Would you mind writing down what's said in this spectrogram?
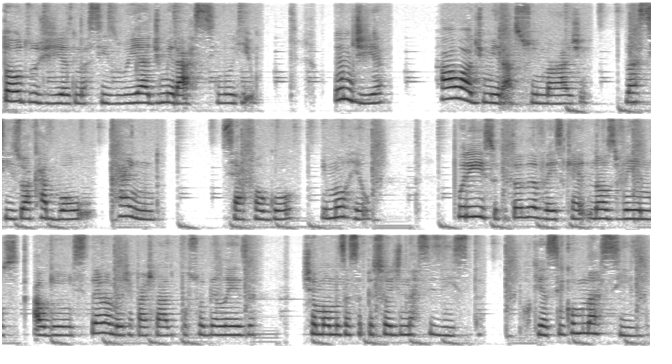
Todos os dias Narciso ia admirar-se no rio. Um dia, ao admirar sua imagem, Narciso acabou caindo, se afogou e morreu. Por isso que toda vez que nós vemos alguém extremamente apaixonado por sua beleza, chamamos essa pessoa de narcisista, porque assim como Narciso,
